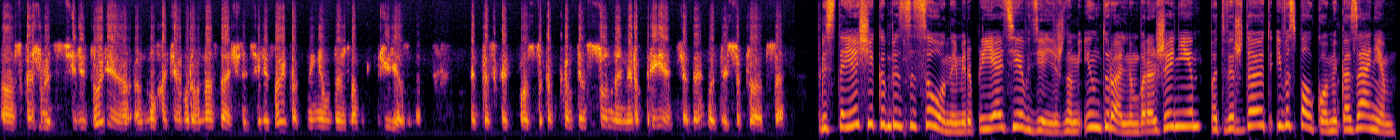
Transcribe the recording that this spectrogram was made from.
а, скажем, эта территория, ну хотя бы равнозначная территория, как минимум должна быть прирезана. Это, так сказать, просто как компенсационное мероприятие да, в этой ситуации. Предстоящие компенсационные мероприятия в денежном и натуральном выражении подтверждают и в исполкоме Казани.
